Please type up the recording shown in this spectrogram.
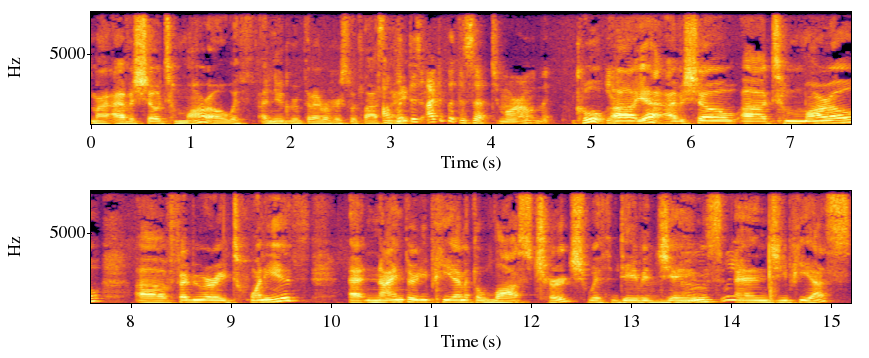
my I have a show tomorrow with a new group that I rehearsed with last I'll night. put this. I could put this up tomorrow. Cool. Yeah. Uh, yeah, I have a show uh, tomorrow, uh, February twentieth at nine thirty p.m. at the Lost Church with David James Oh, and GPS.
